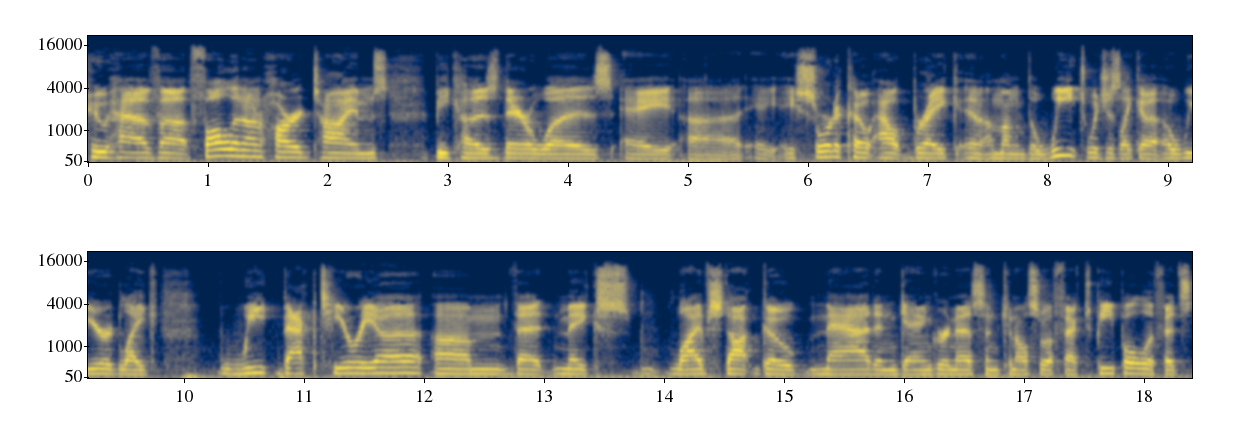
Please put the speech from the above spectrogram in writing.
who have uh, fallen on hard times because there was a uh, a, a sordico outbreak uh, among the wheat, which is like a, a weird like wheat bacteria um, that makes livestock go mad and gangrenous and can also affect people if it's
